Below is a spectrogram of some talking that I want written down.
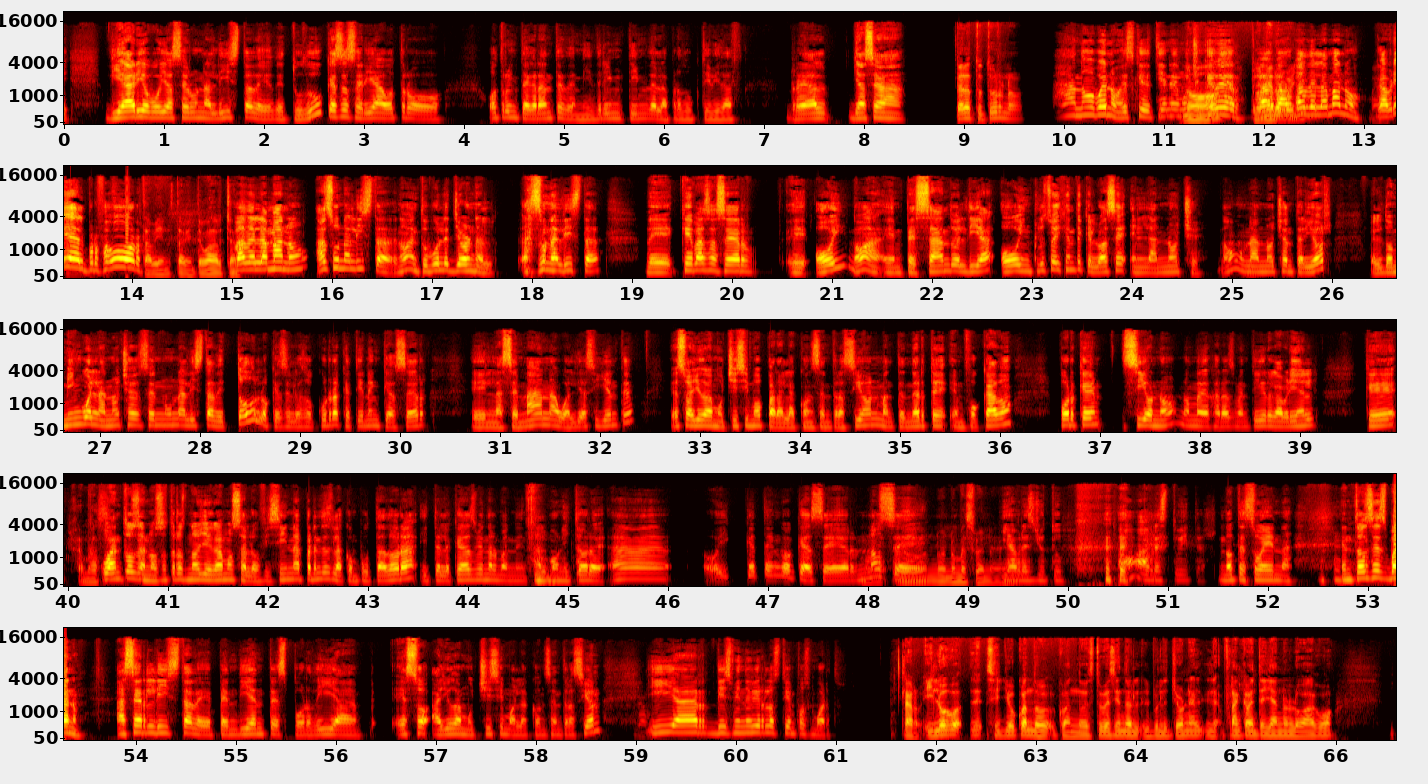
diario voy a hacer una lista de, de to-do, que ese sería otro, otro integrante de mi Dream Team de la productividad. Real, ya sea Espera tu turno. Ah, no, bueno, es que tiene mucho No, que ver. Va, de la mano. Bueno. Gabriel, por favor. Está bien, está bien, te voy a dar chance. Va de la mano. Haz una lista, ¿no? En tu bullet journal. Haz una lista de qué vas a hacer eh, hoy, ¿no? A- Empezando el día. O incluso hay gente que lo hace en la noche, ¿no? Una noche anterior. El domingo en la noche hacen una lista de todo lo que se les ocurra que tienen que hacer en la semana o al día siguiente. Eso ayuda muchísimo para la concentración, mantenerte enfocado, porque sí o no, no me dejarás mentir, Gabriel, que Jamás. ¿Cuántos de nosotros no llegamos a la oficina, prendes la computadora y te le quedas viendo al, moni- al monitor? ah, hoy, ¿qué tengo que hacer? No sé. No, no, no me suena. Y abres YouTube, ¿no? Abres Twitter. No te suena. Entonces, bueno, hacer lista de pendientes por día, eso ayuda muchísimo a la concentración y a disminuir los tiempos muertos. Claro, y luego, eh, si yo cuando, cuando estuve haciendo el bullet journal, francamente ya no lo hago,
